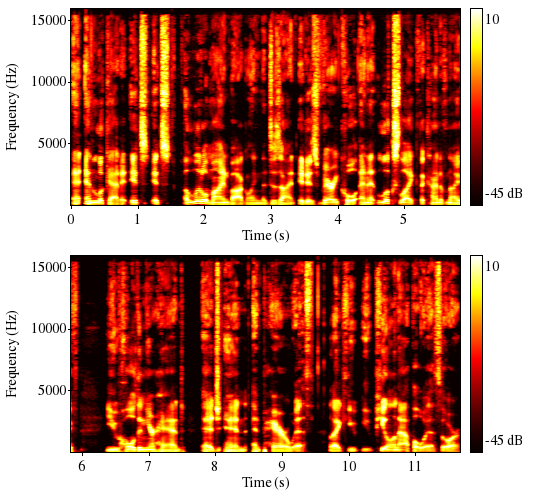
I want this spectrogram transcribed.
and, and look at it. It's it's a little mind boggling the design. It is very cool, and it looks like the kind of knife you hold in your hand, edge in, and pair with like you you peel an apple with or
